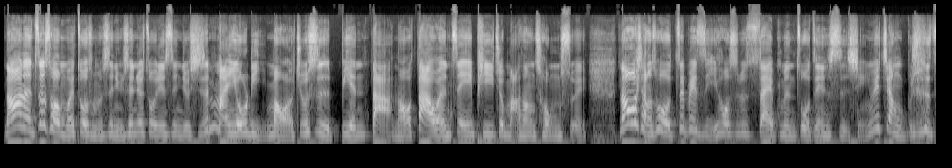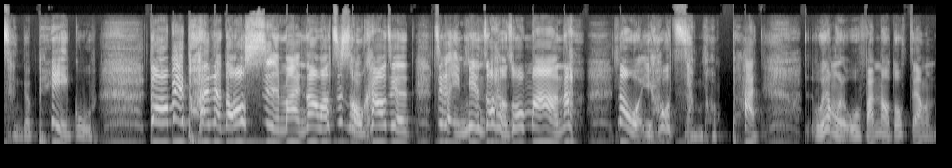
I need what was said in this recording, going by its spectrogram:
然后呢，这时候我们会做什么事？女生就做一件事情，就其实蛮有礼貌的，就是边大，然后大完这一批就马上冲水。然后我想说，我这辈子以后是不是再也不能做这件事情？因为这样不就是整个屁股都被喷的都是吗？你知道吗？至少我看到这个这个影片之后，想说妈，那那我以后怎么办？我想我我烦恼都非常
